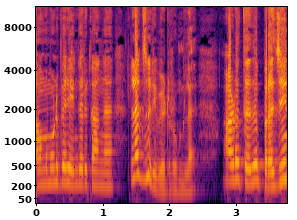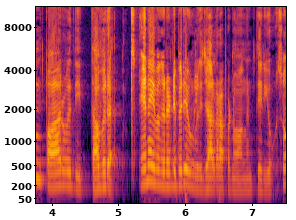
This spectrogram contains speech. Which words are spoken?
அவங்க மூணு பேர் எங்கே இருக்காங்க? லக்ஸுரி பெட்ரூமில் அடுத்தது பிரஜின் பார்வதி தவிர ஏன்னா இவங்க ரெண்டு பேரும் இவங்களுக்கு ஜாலரா பண்ணுவாங்கன்னு தெரியும். ஸோ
